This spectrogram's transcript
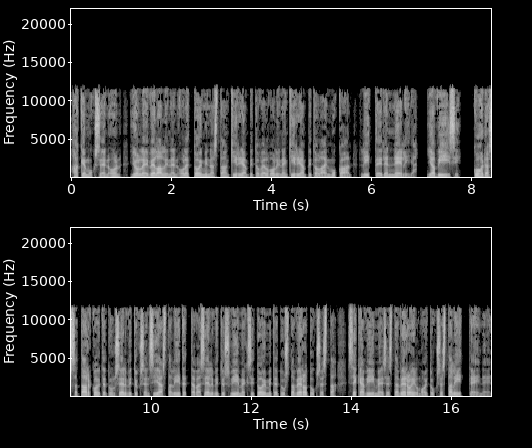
Hakemukseen on, jollei velallinen ole toiminnastaan kirjanpitovelvollinen kirjanpitolain mukaan, liitteiden 4 ja 5. Kohdassa tarkoitetun selvityksen sijasta liitettävä selvitys viimeksi toimitetusta verotuksesta sekä viimeisestä veroilmoituksesta liitteineen.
